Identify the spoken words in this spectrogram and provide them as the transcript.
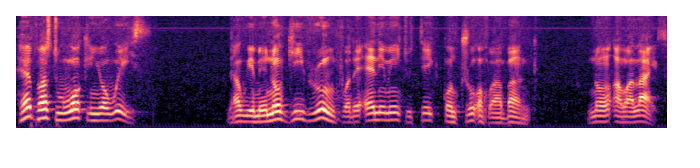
Help us to walk in your ways, that we may not give room for the enemy to take control of our bank, nor our lives.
